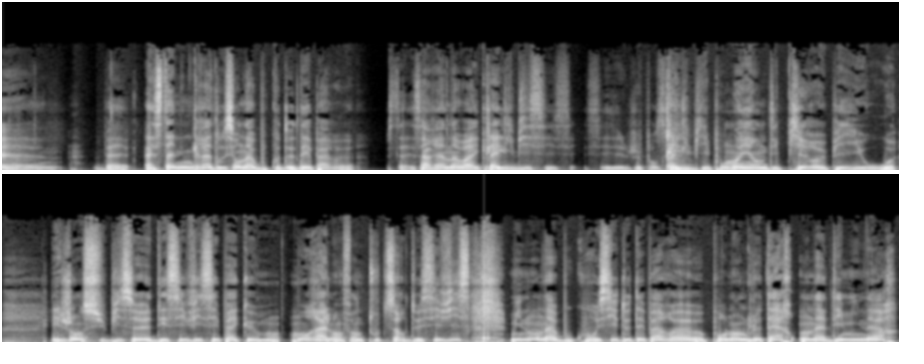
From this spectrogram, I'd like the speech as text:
Euh, ben, à Stalingrad aussi, on a beaucoup de départs. Euh, ça n'a rien à voir avec la Libye. C'est, je pense que la Libye, pour moi, est un des pires euh, pays où euh, les gens subissent des sévices et pas que moral, enfin toutes sortes de sévices. Mais nous, on a beaucoup aussi de départs pour l'Angleterre. On a des mineurs.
